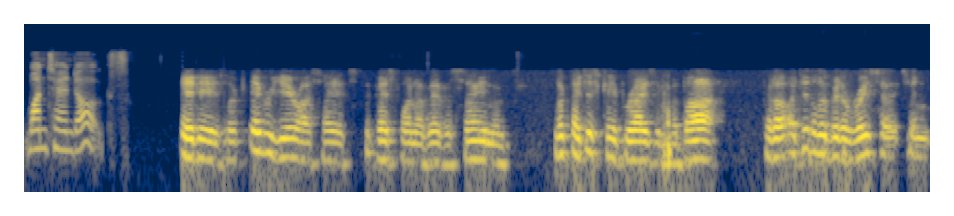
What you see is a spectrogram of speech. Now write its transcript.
one-turn dogs. It is. Look, every year I say it's the best one I've ever seen, and look, they just keep raising the bar. But I, I did a little bit of research, and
